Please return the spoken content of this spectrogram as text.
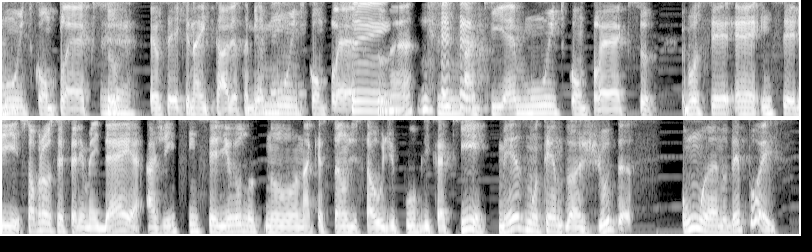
muito complexo. É, Eu sei que na Itália também, Também. é muito complexo, Sim. né? sim. Aqui é muito complexo. Você é, inserir, só para vocês terem uma ideia, a gente se inseriu no- no- na questão de saúde pública aqui, mesmo tendo ajudas, um ano depois.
